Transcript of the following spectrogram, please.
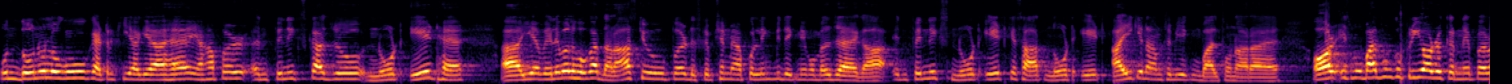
उन दोनों लोगों को कैटर किया गया है। यहाँ पर इन्फिनिक्स का जो नोट एट है ये अवेलेबल होगा। दराज के ऊपर डिस्क्रिप्शन में आपको लिंक भी देखने को मिल जाएगा। इन्फिनिक्स नोट 8 के साथ नोट 8 आई के नाम से भी एक मोबाइल फ़ोन आ रहा है। और इस मोबाइल फ़ोन को प्री ऑर्डर करने पर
